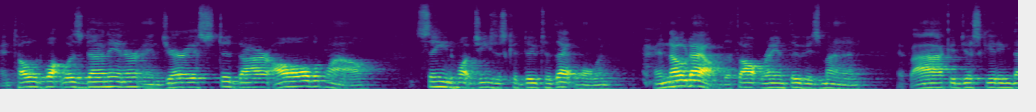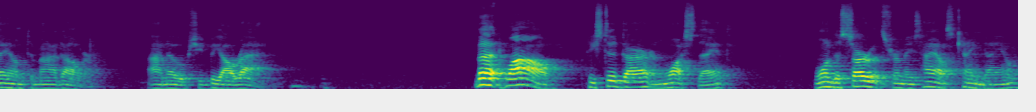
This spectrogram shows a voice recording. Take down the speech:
and told what was done in her, and Jairus stood there all the while seeing what Jesus could do to that woman. And no doubt the thought ran through his mind if I could just get him down to my daughter, I know she'd be all right. But while he stood there and watched that, one of the servants from his house came down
